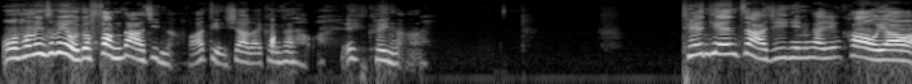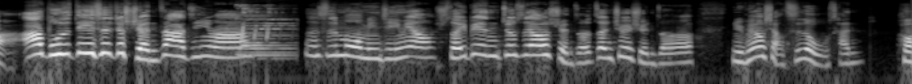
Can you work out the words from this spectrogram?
我旁边这边有一个放大镜呐，把它点下来看看，好，哎，可以拿。天天炸鸡，天天开心，靠腰啊！啊，不是第一次就选炸鸡吗？真是莫名其妙，随便就是要选择正确选择女朋友想吃的午餐，吼！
